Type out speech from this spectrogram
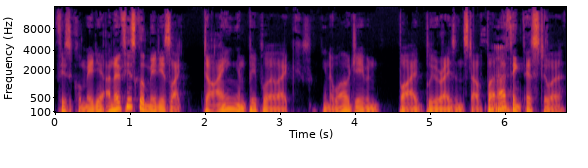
physical media. I know physical media is like dying, and people are like, you know, why would you even buy Blu-rays and stuff? But I think there's still a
